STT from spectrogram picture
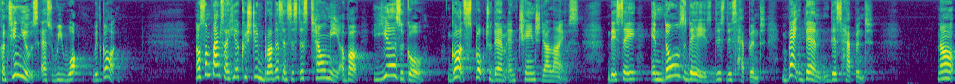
continues as we walk with God. Now, sometimes I hear Christian brothers and sisters tell me about years ago, God spoke to them and changed their lives. They say, in those days, this, this happened. Back then, this happened. Now,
